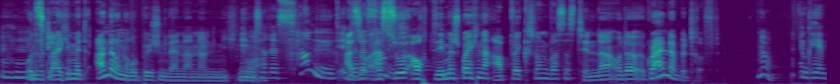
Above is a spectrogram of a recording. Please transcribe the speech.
Mhm. Und das gleiche mit anderen europäischen Ländern und nicht nur. Interessant, interessant. Also hast du auch dementsprechend eine Abwechslung, was das Tinder oder Grinder betrifft. Ja. Okay.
